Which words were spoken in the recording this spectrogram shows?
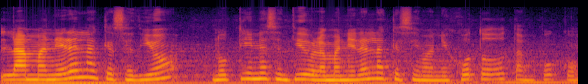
la manera en la que se dio, no tiene sentido, la manera en la que se manejó todo tampoco.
